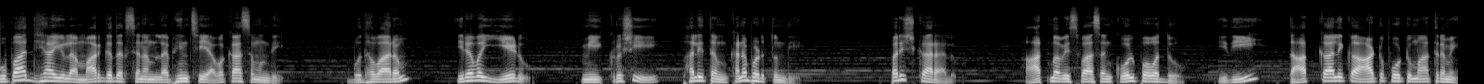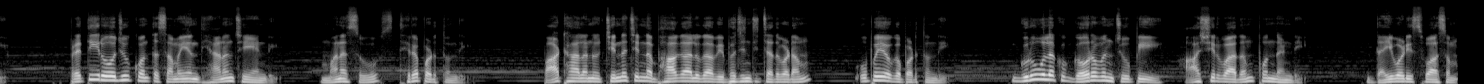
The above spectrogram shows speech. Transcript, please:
ఉపాధ్యాయుల మార్గదర్శనం లభించే అవకాశముంది. బుధవారం ఇరవై ఏడు. మీ కృషి ఫలితం కనబడుతుంది. పరిష్కారాలు. ఆత్మవిశ్వాసం కోల్పోవద్దు. ఇది తాత్కాలిక ఆటుపోటు మాత్రమే. ప్రతిరోజు కొంత సమయం ధ్యానం చేయండి. మనసు స్థిరపడుతుంది. పాఠాలను చిన్న చిన్న భాగాలుగా విభజించి చదవడం ఉపయోగపడుతుంది. గురువులకు గౌరవం చూపి ఆశీర్వాదం పొందండి. దైవడిశ్వాసం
